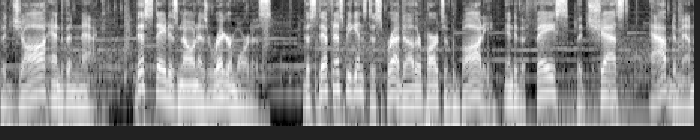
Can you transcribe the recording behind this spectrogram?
the jaw, and the neck. This state is known as rigor mortis. The stiffness begins to spread to other parts of the body, into the face, the chest, abdomen,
